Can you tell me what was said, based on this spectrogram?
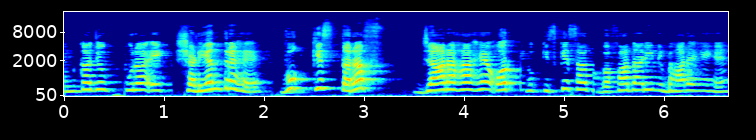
उनका जो पूरा एक षड्यंत्र है, वो किस तरफ़ जा रहा है और वो किसके साथ वफादारी निभा रहे हैं,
